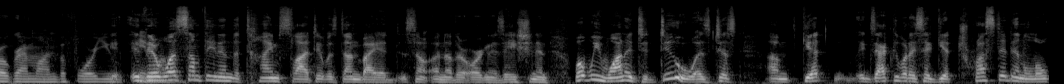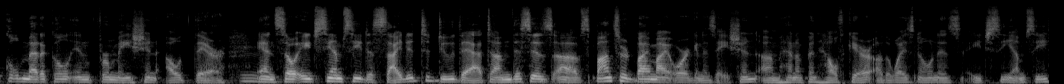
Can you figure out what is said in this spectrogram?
program on before you. there on. was something in the time slot. It was done by a, some, another organization, and what we wanted to do was just um, get exactly what I said: get trusted and local medical information out there. Mm. And so HCMC decided to do that. Um, this is uh, sponsored by my organization, um, Hennepin Healthcare, otherwise known as HCMC.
